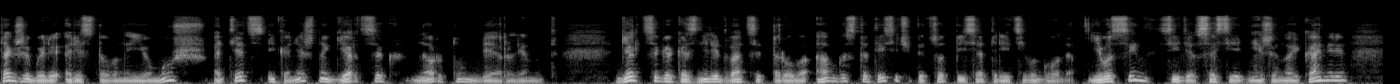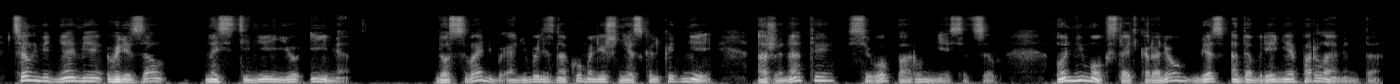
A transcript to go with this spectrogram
Также были арестованы ее муж, отец и, конечно, герцог Нортумберленд. Герцога казнили 22 августа 1553 года. Его сын, сидя в соседней женой камере, целыми днями вырезал на стене ее имя. До свадьбы они были знакомы лишь несколько дней, а женаты всего пару месяцев. Он не мог стать королем без одобрения парламента,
